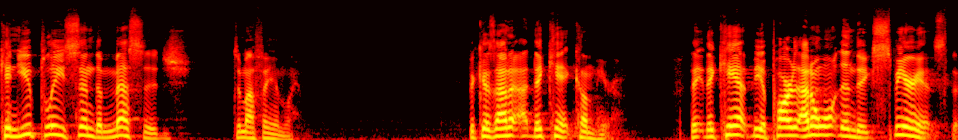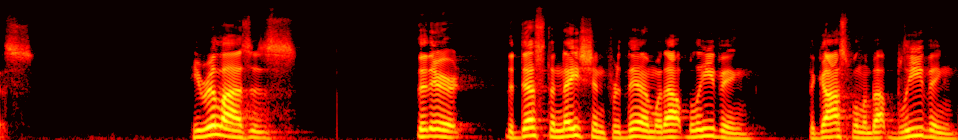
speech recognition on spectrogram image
Can you please send a message to my family? Because I, they can't come here. They, they can't be a part of it. I don't want them to experience this. He realizes that they're the destination for them without believing the gospel and about believing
